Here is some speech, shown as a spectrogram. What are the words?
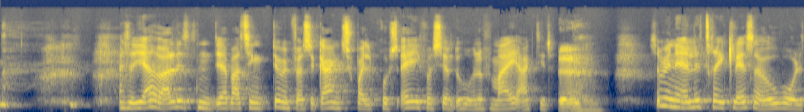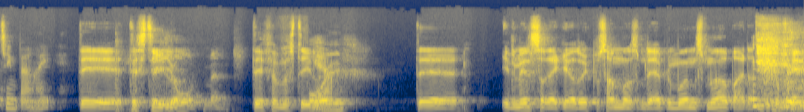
altså jeg havde aldrig sådan, jeg havde bare tænkt, det var min første gang, jeg skulle bare lige prøve af, for at se om det overhovedet er noget for mig-agtigt. ja. Så vinder jeg alle tre klasser og overall, jeg tænkte bare, nej. Det, det er Det er stil. i orden, mand. Det er fandme stil. Oj. Det, I det mindste så reagerer du ikke på samme måde, som det er at blive månedens medarbejder. De kommer, hen.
